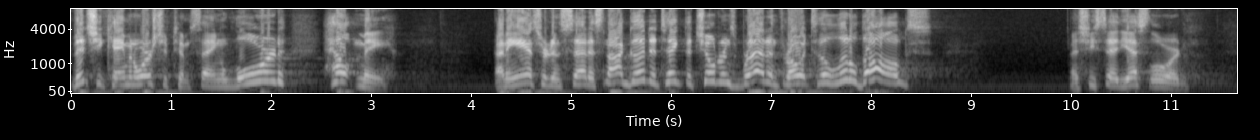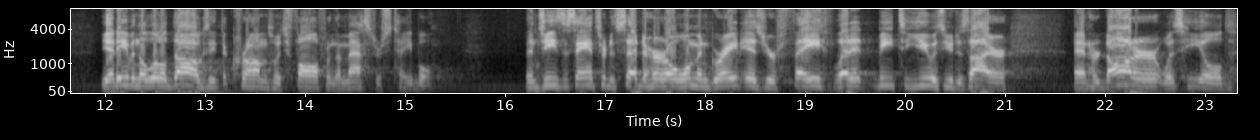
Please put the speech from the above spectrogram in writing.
Then she came and worshipped him, saying, Lord, help me. And he answered and said, It's not good to take the children's bread and throw it to the little dogs. And she said, Yes, Lord. Yet even the little dogs eat the crumbs which fall from the master's table. Then Jesus answered and said to her, O woman, great is your faith. Let it be to you as you desire. And her daughter was healed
